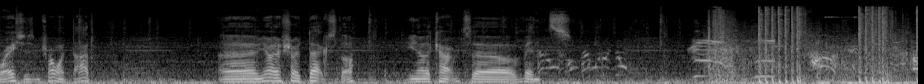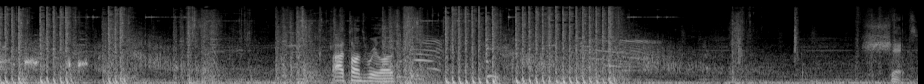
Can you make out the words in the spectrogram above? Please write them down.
Racism, try my dad. Um, you know, I showed Dexter. You know the character Vince. Bad time to reload. Shit.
